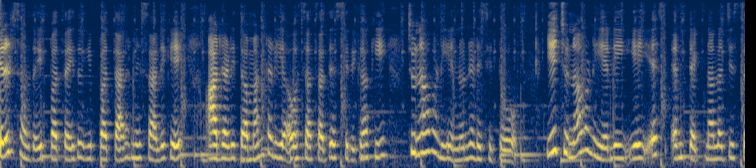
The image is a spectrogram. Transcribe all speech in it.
ಎರಡ್ ಸಾವಿರದ ಇಪ್ಪತ್ತೈದು, ಇಪ್ಪತ್ತಾರನೇ ಸಾಲಿಗೆ ಆಡಳಿತ ಮಂಡಳಿಯ ಹೊಸ ಸದಸ್ಯರಿಗಾಗಿ ಚುನಾವಣೆಯನ್ನು ನಡೆಸಿತು. ಈ ಚುನಾವಣೆಯಲ್ಲಿ ಎಎಸ್ಎಂ ಟೆಕ್ನಾಲಜೀಸ್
